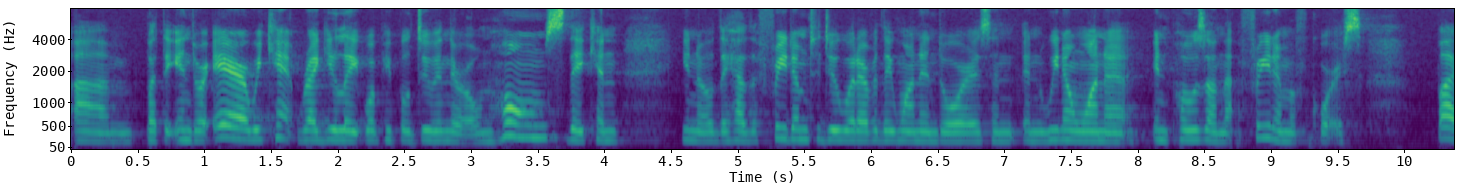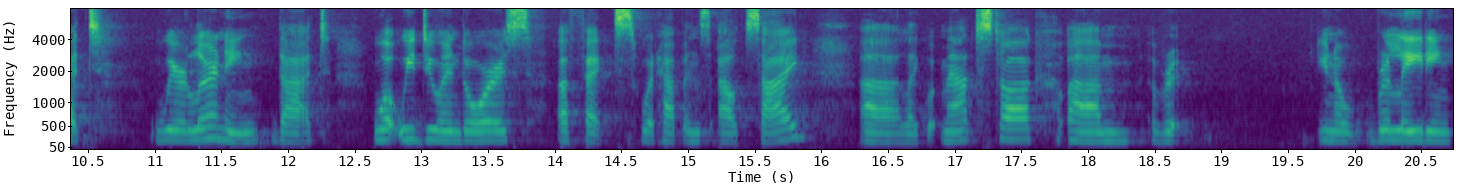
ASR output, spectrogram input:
Um, but the indoor air, we can't regulate what people do in their own homes. They can, you know, they have the freedom to do whatever they want indoors, and, and we don't want to impose on that freedom, of course. But we're learning that what we do indoors affects what happens outside, uh, like what Matt's talk, um, you know, relating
